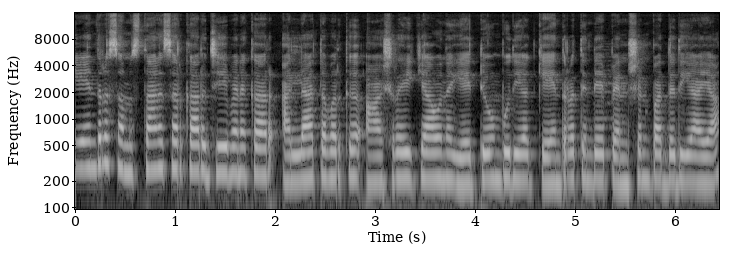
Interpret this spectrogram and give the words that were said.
കേന്ദ്ര സംസ്ഥാന സർക്കാർ ജീവനക്കാർ അല്ലാത്തവർക്ക് ആശ്രയിക്കാവുന്ന ഏറ്റവും പുതിയ കേന്ദ്രത്തിന്റെ പെൻഷൻ പദ്ധതിയായ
